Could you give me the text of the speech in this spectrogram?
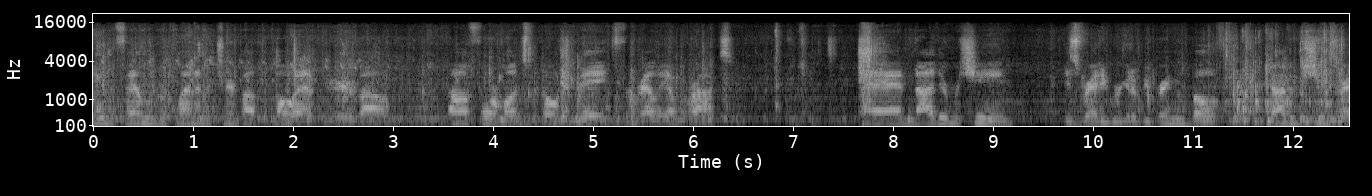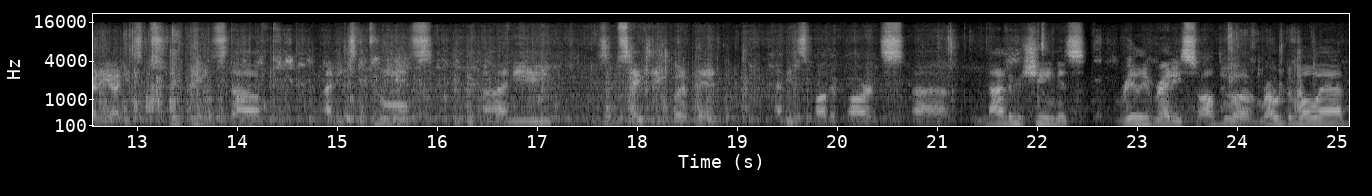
Me and the family were planning a trip out to Moab here in about uh, four months. We're going to May for Rally on the Rocks, and neither machine is ready. We're going to be bringing both. Now the machine's ready. I need some street legal stuff. I need some tools. Uh, I need some safety equipment. I need some other parts. Uh, neither machine is really ready, so I'll do a Road to Moab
